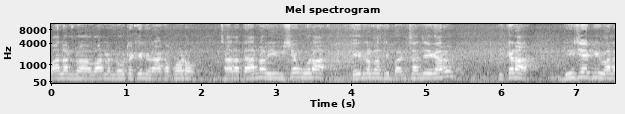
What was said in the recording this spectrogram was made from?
వాళ్ళ వాళ్ళ నోటకెళ్ళి రాకపోవడం చాలా దారుణం. ఈ విషయం కూడా కేంద్ర మంత్రి బండి సంజయ్ గారు ఇక్కడ బీజేపీ వాళ్ళ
